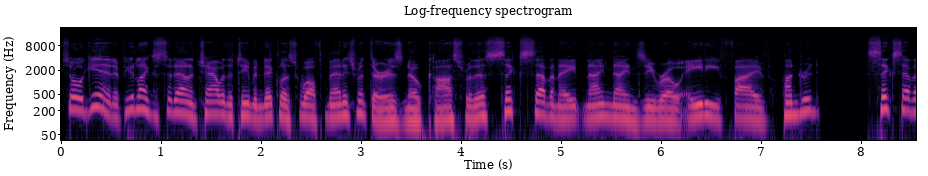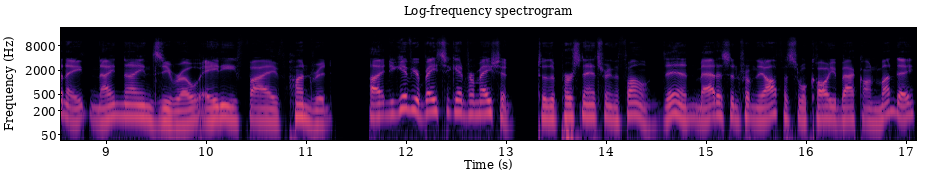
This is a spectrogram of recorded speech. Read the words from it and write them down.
So again, if you'd like to sit down and chat with the team at Nicholas Wealth Management, there is no cost for this. 678-990-8500. 678-990-8500. Uh, and you give your basic information to the person answering the phone. Then Madison from the office will call you back on Monday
